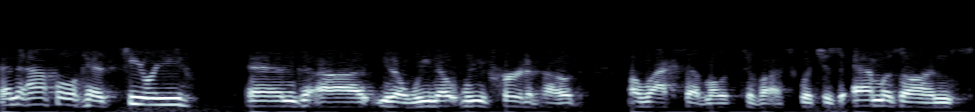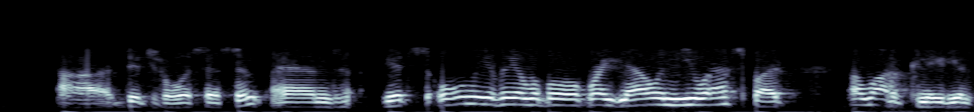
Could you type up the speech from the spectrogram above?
And Apple has Siri, and uh, you know we know we've heard about Alexa, most of us, which is Amazon's uh, digital assistant, and it's only available right now in the U.S. But a lot of Canadians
